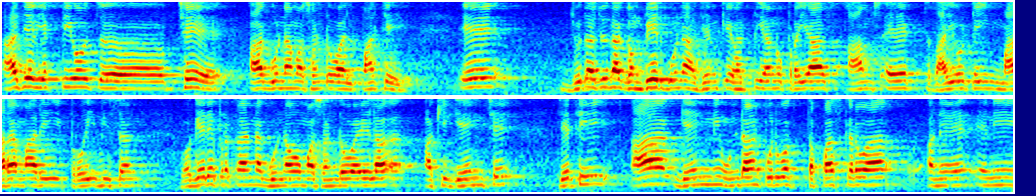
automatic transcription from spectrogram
આ જે વ્યક્તિઓ છે, આ ગુનામાં સંડોવાયેલ પાંચેય, એ જુદા જુદા ગંભીર ગુના, જેમ કે હત્યાનો પ્રયાસ, આર્મ્સ એક્ટ, રાયોટિંગ, મારામારી, પ્રોહિબિશન વગેરે પ્રકારના ગુનાઓમાં સંડોવાયેલા આખી ગેંગ છે, જેથી આ ગેંગની ઊંડાણપૂર્વક તપાસ કરવા અને એની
